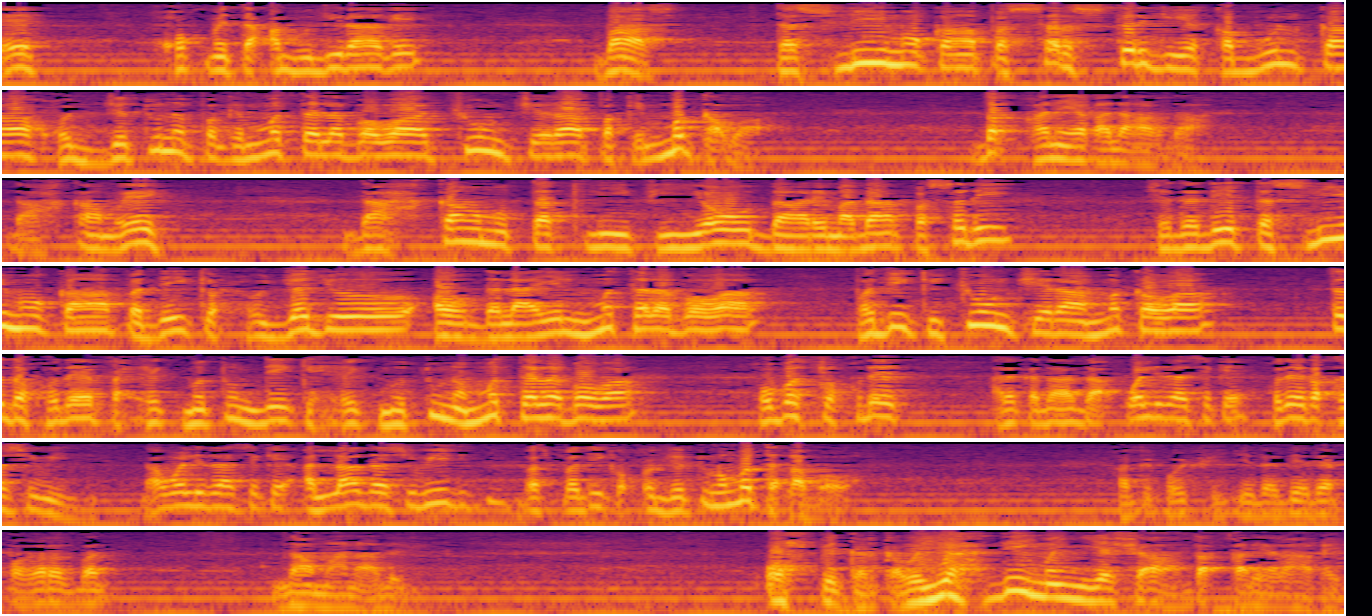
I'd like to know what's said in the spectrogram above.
اے حکم تعبدی راغې باس تسلیم کا په سر سترګي قبول کا حجتونه پکې مطلب وا چون چې را پکې مکوا دقه نه غلار دا د احکام وي د احکام تکلیفیو دار مدار پس دی چې د دې تسلیم کا په دې کې حجج او دلایل مطلب وا په دې کې چون چې را مکوا ته د خدای په حکمتون دی کې حکمتونه مطلب وا خو بس چې خدای الکه دا دا ولې دا څه کې خدای د قشوی دی دا ولې دا څه کې الله دا شوی دی بس پدې کې حجتونه مطلب وا هغه په شي چې د دې د پغرض باندې دا معنا دی اوس فکر کوي يهدي من يشاء د قرار راغی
